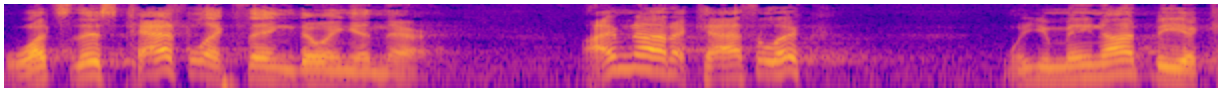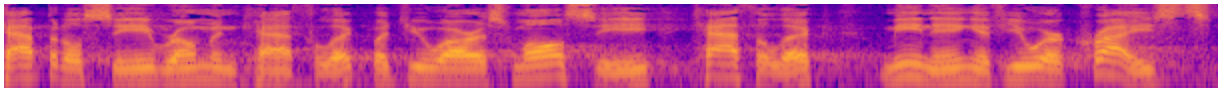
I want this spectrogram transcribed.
What's this Catholic thing doing in there? I'm not a Catholic. Well, you may not be a capital C Roman Catholic, but you are a small c Catholic, meaning if you are Christ's,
